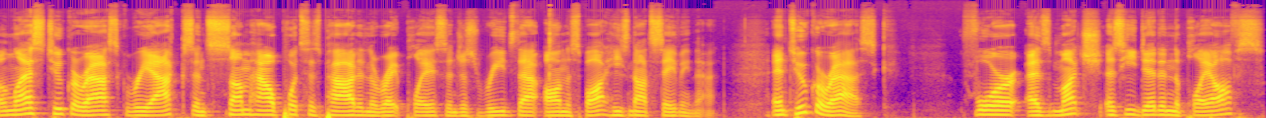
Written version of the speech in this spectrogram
Unless Tuukka Rask reacts and somehow puts his pad in the right place and just reads that on the spot, he's not saving that. And Tuukka Rask, for as much as he did in the playoffs,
